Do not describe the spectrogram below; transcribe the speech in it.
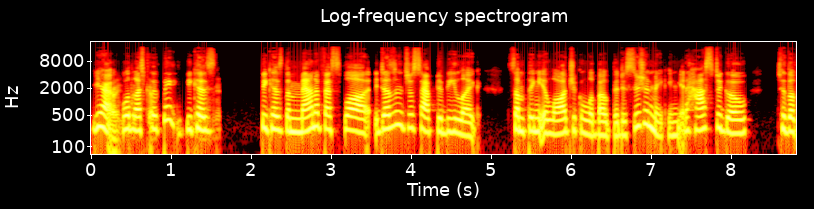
Yeah, Right, well, that's the thing because because the manifest flaw it doesn't just have to be like something illogical about the decision making. It has to go to the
